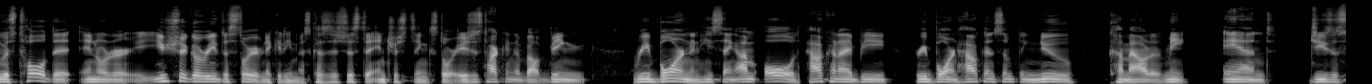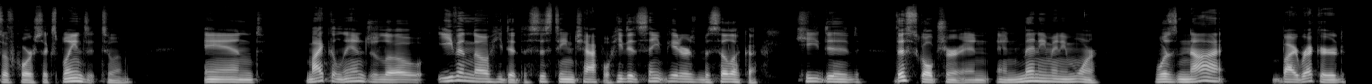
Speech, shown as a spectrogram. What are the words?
was told that in order, you should go read the story of Nicodemus because it's just an interesting story. He's just talking about being reborn and he's saying, I'm old. How can I be reborn? How can something new come out of me? And Jesus, of course, explains it to him. And Michelangelo, even though he did the Sistine Chapel, he did St. Peter's Basilica, he did this sculpture and, and many, many more, was not, by record,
